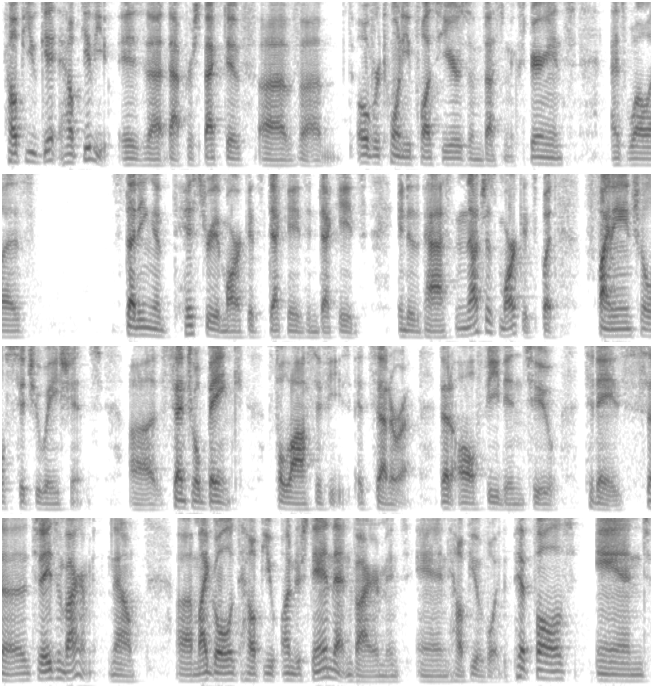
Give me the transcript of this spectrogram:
help you get help give you is that that perspective of um, over 20 plus years of investment experience as well as studying a history of markets decades and decades into the past and not just markets but financial situations uh, central bank philosophies etc that all feed into today's uh, today's environment now uh, my goal is to help you understand that environment and help you avoid the pitfalls and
